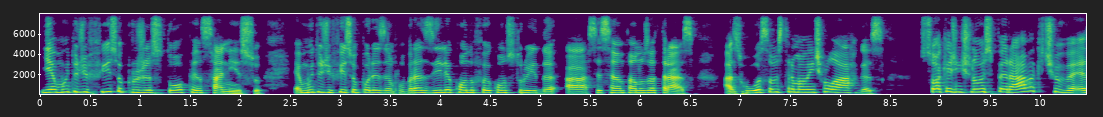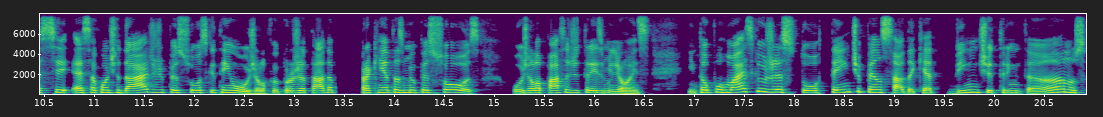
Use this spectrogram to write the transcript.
E é muito difícil para o gestor pensar nisso. É muito difícil, por exemplo, Brasília, quando foi construída há 60 anos atrás. As ruas são extremamente largas. Só que a gente não esperava que tivesse essa quantidade de pessoas que tem hoje. Ela foi projetada para 500 mil pessoas, hoje ela passa de 3 milhões. Então, por mais que o gestor tente pensar daqui a 20, 30 anos,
